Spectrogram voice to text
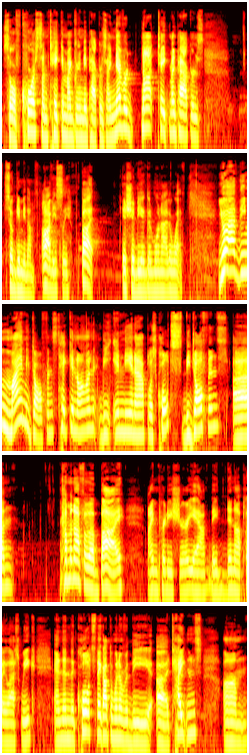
So of course I'm taking my Green Bay Packers. I never not take my Packers, so give me them, obviously. But it should be a good one either way. You have the Miami Dolphins taking on the Indianapolis Colts. The Dolphins, um, coming off of a bye, I'm pretty sure. Yeah, they did not play last week. And then the Colts, they got the win over the uh, Titans. Um,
